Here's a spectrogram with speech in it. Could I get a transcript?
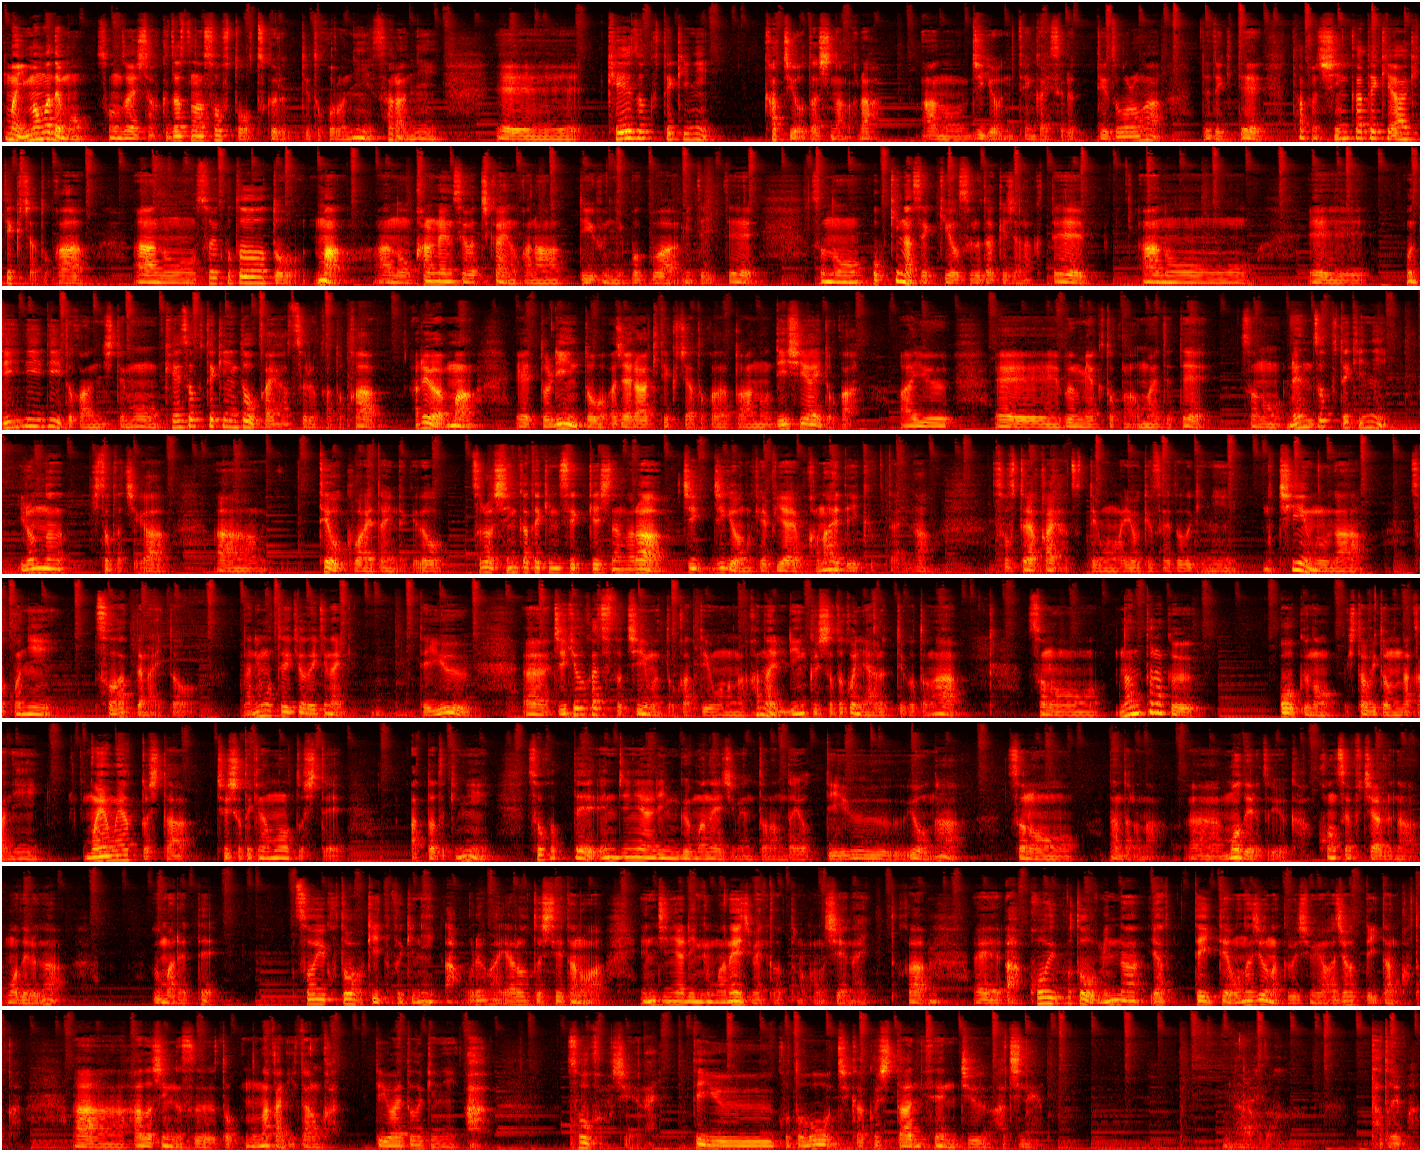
まあ、今までも存在した複雑なソフトを作るっていうところにさらに、えー継続的に価値を出しながらあの事業に展開するっていうところが出てきて多分進化的アーキテクチャとかあのそういうことと、まあ、あの関連性は近いのかなっていうふうに僕は見ていてその大きな設計をするだけじゃなくてあの、えー DDD とかにしても継続的にどう開発するかとかあるいはまあ、えっとリーンとアジャイルアーキテクチャとかだとあの DCI とかああいう、えー文脈とかが生まれててその連続的にいろんな人たちがあー手を加えたいんだけどそれを進化的に設計しながらじ事業の KPI を叶えていくみたいなソフトウェア開発っていうものが要求された時にチームがそこに育ってないと何も提供できないっていう、えー事業価値とチームとかっていうものがかなりリンクしたところにあるっていうことがそのなんとなく多くの人々の中にモヤモヤっとした抽象的なものとしてあった時にそこってエンジニアリングマネジメントなんだよっていうようなそのなんだろうな、モデルというかコンセプチュアルなモデルが生まれてそういう言葉を聞いた時にあ俺はやろうとしていたのはエンジニアリングマネジメントだったのかもしれないとか、えーあこういうことをみんなやっていて同じような苦しみを味わっていたのかとかあーハードシングスとの中にいたのかって言われた時にあそうかもしれないっっていうことを自覚した2018年。なるほど。例えば。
